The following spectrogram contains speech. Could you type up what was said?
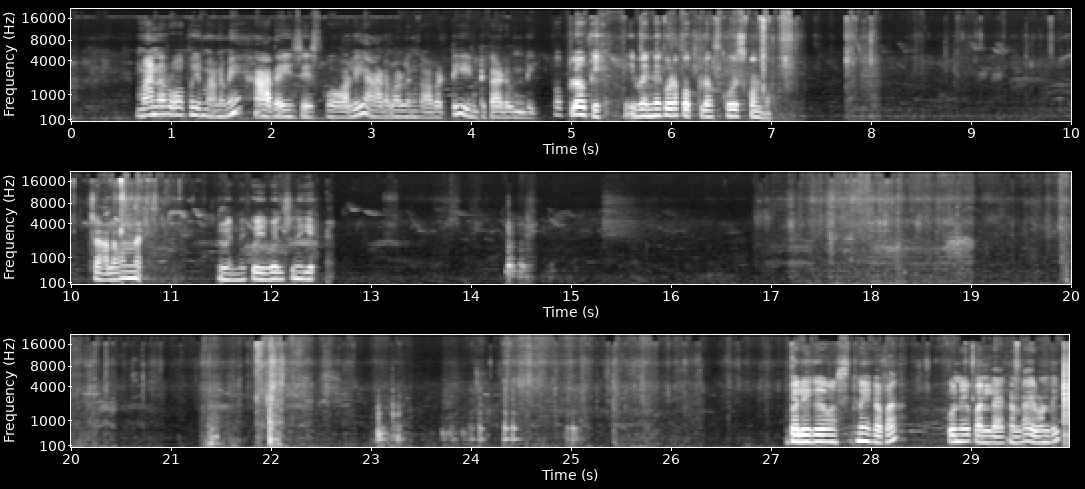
మన రూపాయి మనమే ఆదాయం చేసుకోవాలి. ఆడవాళ్ళం కాబట్టి ఇంటికాడ ఉండి. పప్పులోకి ఇవన్నీ కూడా పప్పులోకి కోసుకుందాం. చాలా ఉన్నాయి. ఇవన్నీ కొయ్యవలసినవి భలేగా వస్తున్నాయి కదా. కొనే పని లేకుండా ఇవ్వండి.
